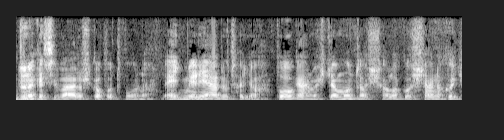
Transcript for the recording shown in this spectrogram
Dunakeszi város kapott volna egy milliárdot, hogy a polgármester mondhassa a lakosságnak, hogy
